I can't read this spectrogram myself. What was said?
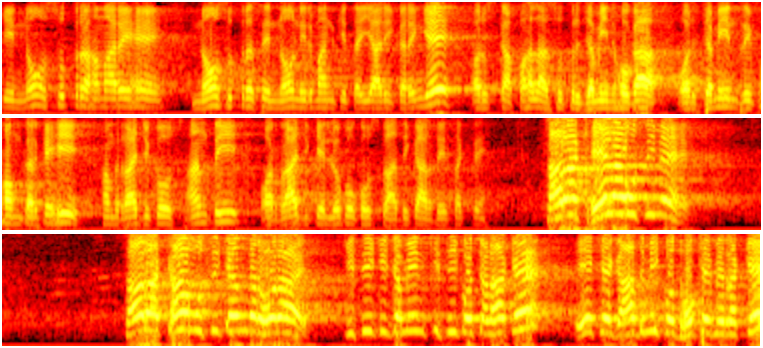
कि नौ सूत्र हमारे हैं। नौ सूत्र से नौ निर्माण की तैयारी करेंगे और उसका पहला सूत्र ज़मीन होगा और ज़मीन रिफॉर्म करके ही हम राज्य को शांति और राज्य के लोगों को उसका अधिकार दे सकते हैं। सारा खेला उसी में है। सारा काम उसी के अंदर हो रहा है। किसी की ज़मीन किसी को चढ़ा के एक एक आदमी को धोखे में रख के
